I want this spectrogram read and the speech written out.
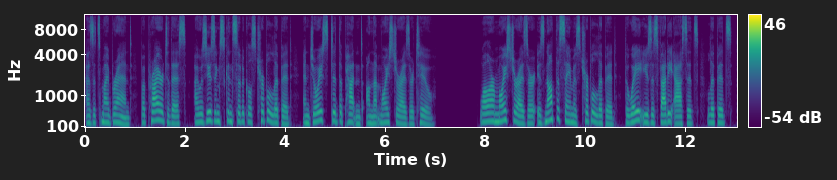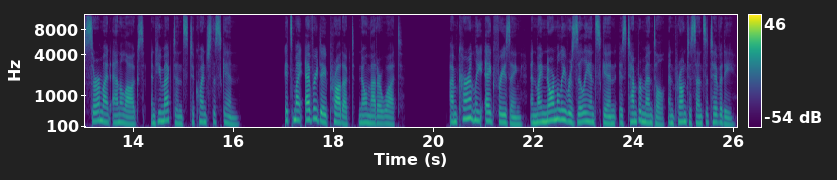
as it's my brand. But prior to this, I was using SkinCeuticals Triple Lipid, and Joyce did the patent on that moisturizer too. While our moisturizer is not the same as triple lipid, the way it uses fatty acids, lipids, ceramide analogs, and humectants to quench the skin. It's my everyday product, no matter what. I'm currently egg freezing, and my normally resilient skin is temperamental and prone to sensitivity.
